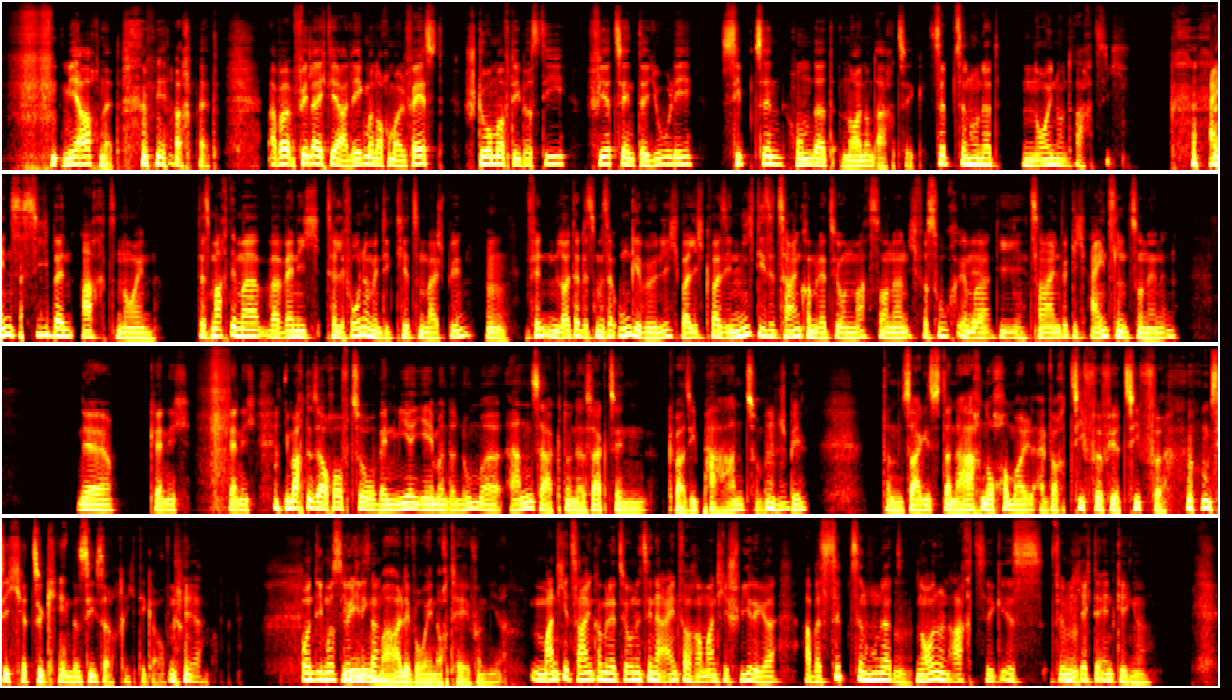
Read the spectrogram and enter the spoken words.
Mir auch nicht. Mir auch nicht. Aber vielleicht ja, legen wir noch mal fest. Sturm auf die Bastille, 14. Juli 1789. 1789. 1789. Das macht immer, wenn ich Telefonnummern diktiere zum Beispiel, hm. finden Leute das immer sehr ungewöhnlich, weil ich quasi nicht diese Zahlenkombination mache, sondern ich versuche immer, ja. die Zahlen wirklich einzeln zu nennen. Ja, ja. Kenne ich, kenne ich. Ich mache das auch oft so, wenn mir jemand eine Nummer ansagt und er sagt es in quasi Paaren zum mhm. Beispiel, mhm. dann sage ich es danach noch einmal einfach Ziffer für Ziffer, um sicher zu gehen, dass ich es auch richtig aufschreibe. Ja. Und ich muss Die wenigen sagen, Male, wo ich noch telefoniere. Manche Zahlenkombinationen sind ja einfacher, manche schwieriger, aber 1789 hm. ist für hm. mich echt der Endgegner.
